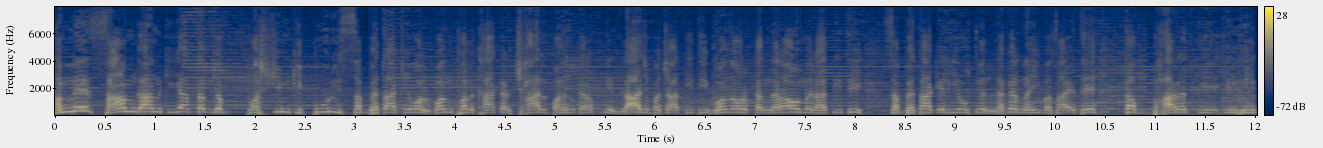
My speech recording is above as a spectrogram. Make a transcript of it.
हमने सामगान किया तब जब पश्चिम की पूरी सभ्यता केवल वन फल खाकर छाल पहनकर अपनी लाज बचाती थी, वन और कंदराओं में रहती थी, सभ्यता के लिए उसने नगर नहीं बसाए थे, तब भारत के इन्हीं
